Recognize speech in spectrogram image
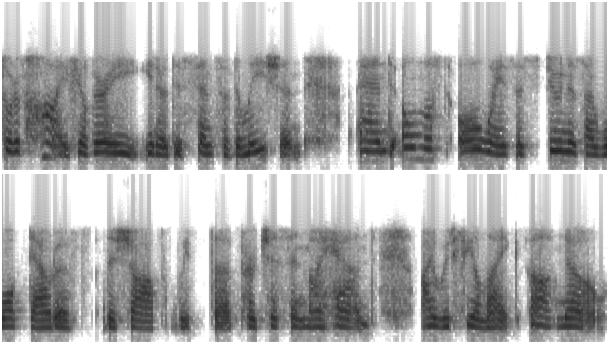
sort of high, feel very you know this sense of elation, and almost always as soon as I walked out of the shop with the purchase in my hand, I would feel like, oh no,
